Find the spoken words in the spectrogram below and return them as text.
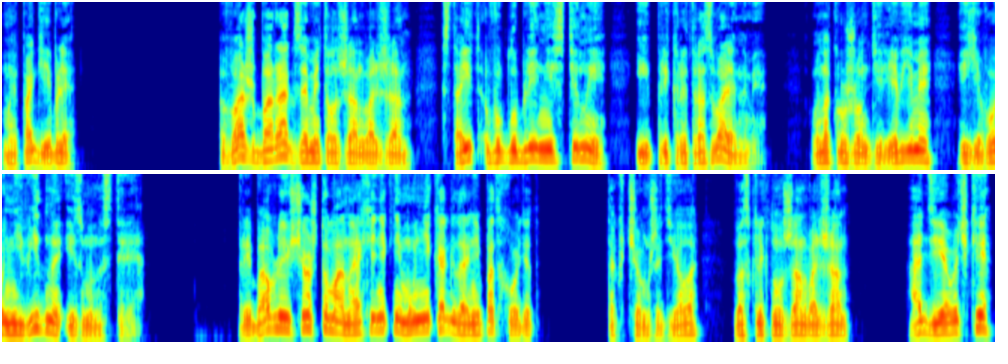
мы погибли. Ваш барак, заметил Жан Вальжан, стоит в углублении стены и прикрыт развалинами. Он окружен деревьями, и его не видно из монастыря. Прибавлю еще, что монахини к нему никогда не подходят. Так в чем же дело? воскликнул Жан Вальжан. А девочки?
